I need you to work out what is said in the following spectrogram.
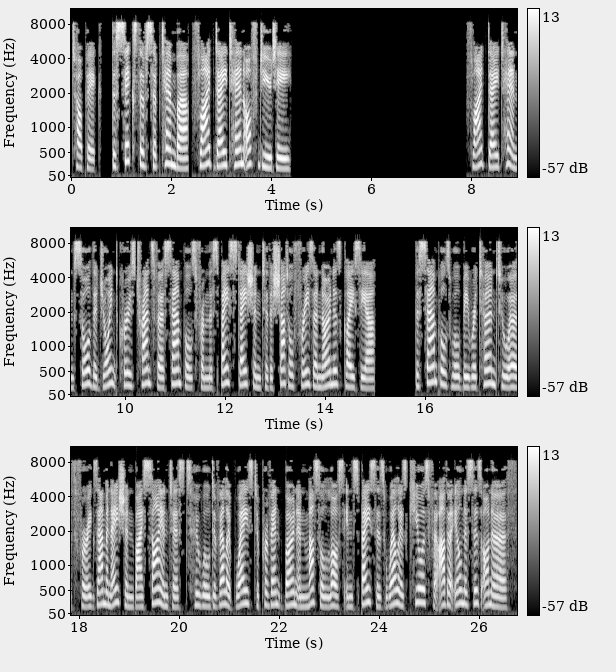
Topic: the 6th of September, flight day 10 off duty. Flight Day 10 saw the joint crews transfer samples from the space station to the shuttle freezer known as Glacier. The samples will be returned to Earth for examination by scientists who will develop ways to prevent bone and muscle loss in space as well as cures for other illnesses on Earth.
